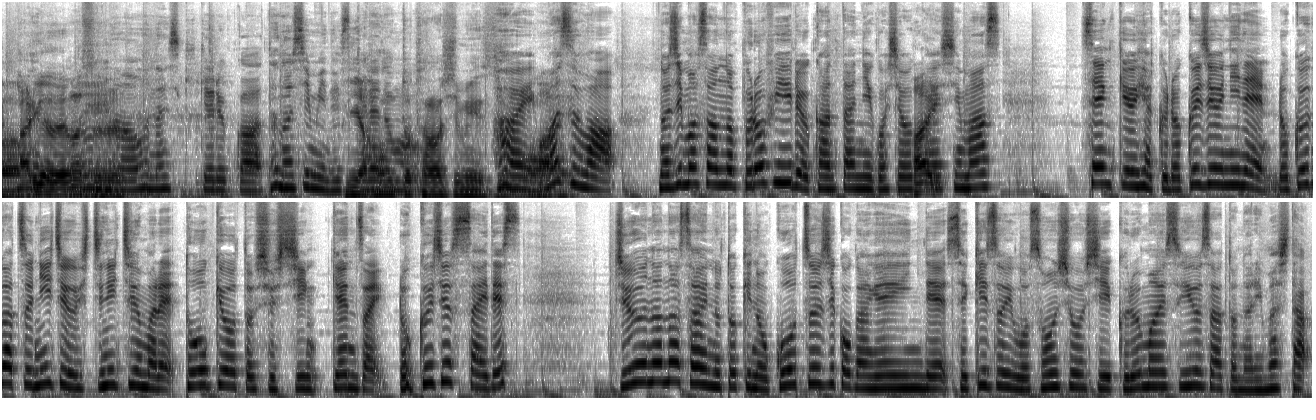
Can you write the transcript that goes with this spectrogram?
は。ありがとうございます、今お話聞けるか楽しみですいけれども。や本当楽しみですよはい、もう。まずは野島さんのプロフィール簡単にご紹介します、1962年6月27日生まれ東京都出身現在60歳です。17歳の時の交通事故が原因で脊髄を損傷し車椅子ユーザーとなりました。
